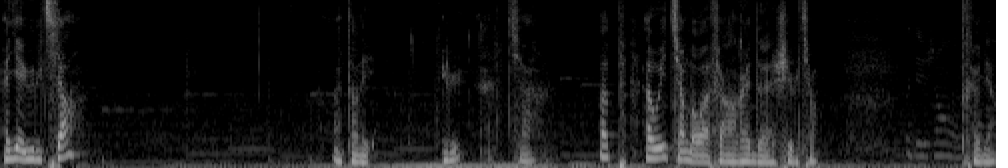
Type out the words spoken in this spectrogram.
Ah, il y a Ultia. Attendez. Ultia. Hop. Ah oui, tiens, bon, on va faire un raid chez Ultia. Très bien.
